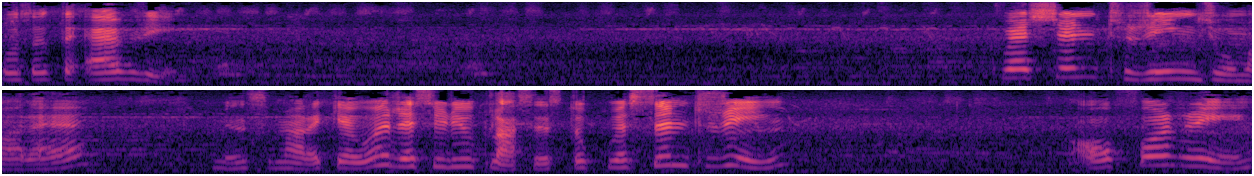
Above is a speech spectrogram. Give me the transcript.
हो सकता है एवरी क्वेश्चन रिंग जो हमारा है मीन्स हमारा क्या हुआ? रेसिड्यू क्लासेस तो question ring of a ring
